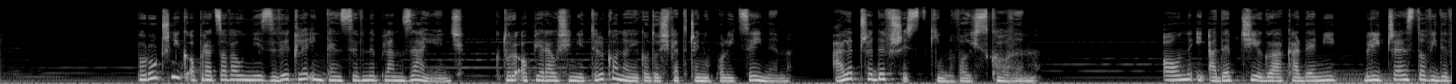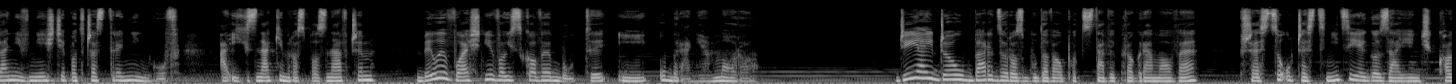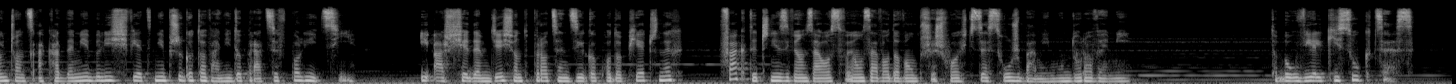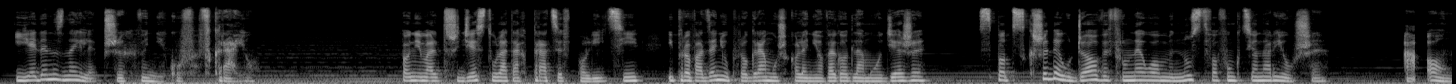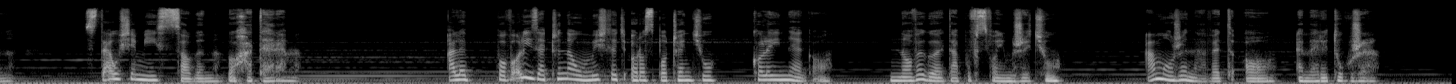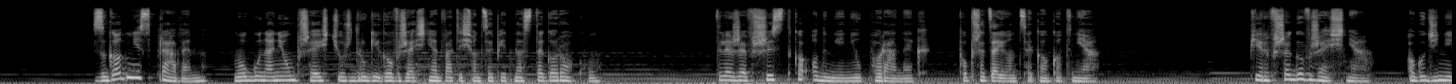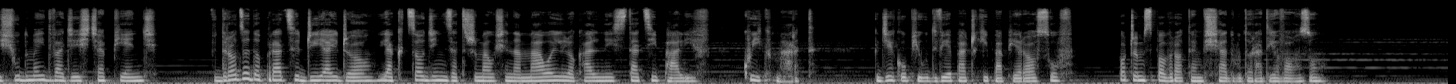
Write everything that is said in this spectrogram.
Porucznik opracował niezwykle intensywny plan zajęć, który opierał się nie tylko na jego doświadczeniu policyjnym, ale przede wszystkim wojskowym. On i adepci jego akademii byli często widywani w mieście podczas treningów, a ich znakiem rozpoznawczym były właśnie wojskowe buty i ubrania Moro. G.I. Joe bardzo rozbudował podstawy programowe, przez co uczestnicy jego zajęć, kończąc akademię, byli świetnie przygotowani do pracy w policji. I aż 70% z jego podopiecznych faktycznie związało swoją zawodową przyszłość ze służbami mundurowymi. To był wielki sukces i jeden z najlepszych wyników w kraju. Po niemal 30 latach pracy w policji i prowadzeniu programu szkoleniowego dla młodzieży, Spod skrzydeł Joe wyfrunęło mnóstwo funkcjonariuszy, a on stał się miejscowym bohaterem. Ale powoli zaczynał myśleć o rozpoczęciu kolejnego, nowego etapu w swoim życiu, a może nawet o emeryturze. Zgodnie z prawem mógł na nią przejść już 2 września 2015 roku. Tyle, że wszystko odmienił poranek poprzedzającego go dnia. 1 września o godzinie 7.25 w drodze do pracy G.I. Joe jak co dzień zatrzymał się na małej lokalnej stacji paliw Quickmart, gdzie kupił dwie paczki papierosów, po czym z powrotem wsiadł do radiowozu.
